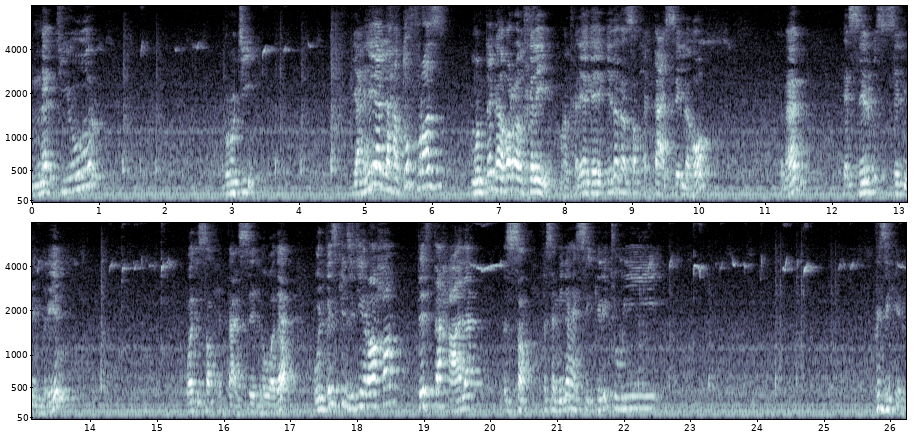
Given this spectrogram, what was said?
mature protein يعني هي اللي هتفرز منتجها بره الخلية. ما الخلية جاية كده ده السطح بتاع ال cell أهو. تمام؟ ده ال cell membrane وادي السطح بتاع ال cell هو ده. وال vesicles دي راحة تفتح على السطح فسميناها secretory vesicle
